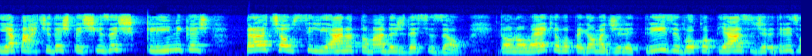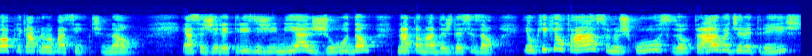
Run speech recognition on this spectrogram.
e a partir das pesquisas clínicas para te auxiliar na tomada de decisão. Então, não é que eu vou pegar uma diretriz e vou copiar essa diretriz e vou aplicar para o meu paciente. Não. Essas diretrizes me ajudam na tomada de decisão. E o que, que eu faço nos cursos? Eu trago a diretriz,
